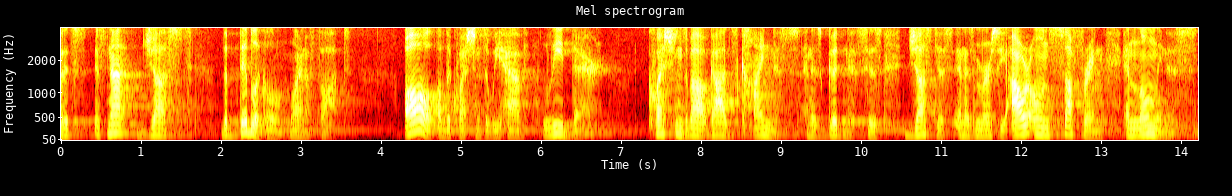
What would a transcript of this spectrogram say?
But it's, it's not just the biblical line of thought. All of the questions that we have lead there questions about God's kindness and His goodness, His justice and His mercy, our own suffering and loneliness.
